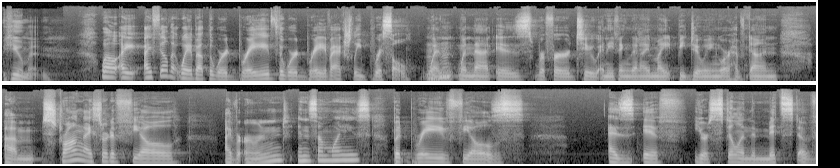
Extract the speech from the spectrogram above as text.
human? Well, I, I feel that way about the word brave. The word brave, I actually bristle when, mm-hmm. when that is referred to anything that I might be doing or have done. Um, strong, I sort of feel I've earned in some ways, but brave feels as if you're still in the midst of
